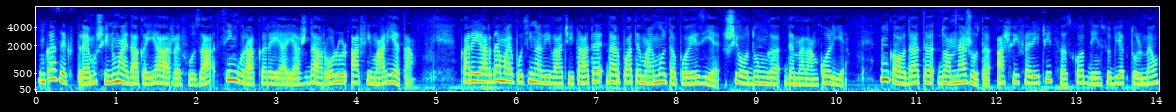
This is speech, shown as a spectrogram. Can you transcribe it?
În caz extrem și numai dacă ea ar refuza, singura căreia i-aș da rolul ar fi Marieta, care i-ar da mai puțină vivacitate, dar poate mai multă poezie și o dungă de melancolie. Încă o dată, Doamne ajută, aș fi fericit să scot din subiectul meu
